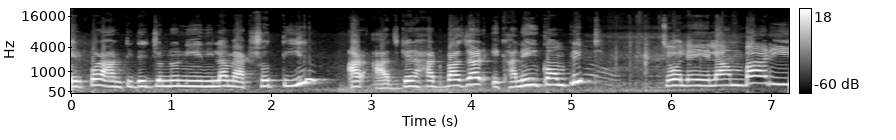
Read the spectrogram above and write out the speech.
এরপর আন্টিদের জন্য নিয়ে নিলাম একশো তিল, আর আজকের হাট বাজার এখানেই কমপ্লিট। চলে এলাম বাড়ি।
